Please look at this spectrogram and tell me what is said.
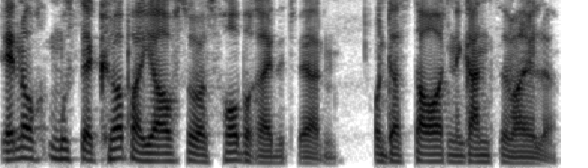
dennoch muss der Körper ja auf sowas vorbereitet werden. Und das dauert eine ganze Weile.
